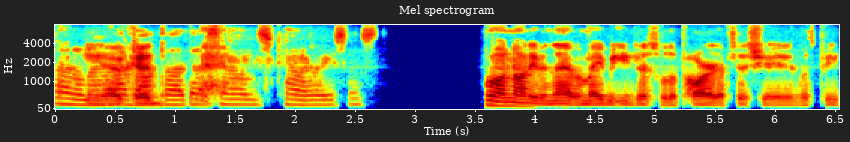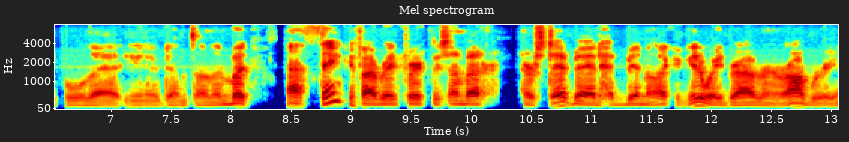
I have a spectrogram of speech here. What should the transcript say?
I don't know. You know, I could- doubt that. That sounds kind of racist. well, not even that, but maybe he just was a part affiliated with people that you know done something. But I think if I read correctly, something about her, her stepdad had been like a getaway driver in a robbery,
